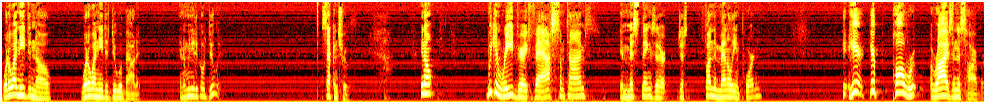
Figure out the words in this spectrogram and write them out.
What do I need to know? What do I need to do about it? And then we need to go do it. Second truth. You know, we can read very fast sometimes and miss things that are just fundamentally important. Here, here Paul arrives in this harbor,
